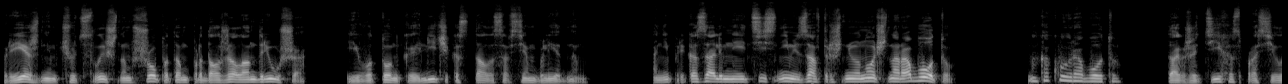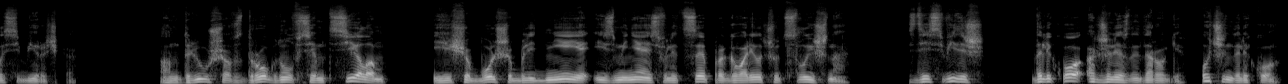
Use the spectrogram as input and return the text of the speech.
Прежним, чуть слышным шепотом продолжал Андрюша, и его тонкое личико стало совсем бледным. Они приказали мне идти с ними завтрашнюю ночь на работу. На какую работу? Так же тихо спросила Сибирочка. Андрюша вздрогнул всем телом и еще больше бледнее изменяясь в лице, проговорил чуть слышно. «Здесь, видишь, далеко от железной дороги, очень далеко.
